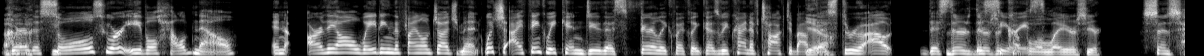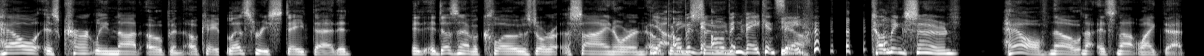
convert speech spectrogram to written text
where the souls who are evil held now, and are they all waiting the final judgment? Which I think we can do this fairly quickly because we've kind of talked about Yeah. this throughout this. There, this there's a couple of layers here. Since hell is currently not open, okay, let's restate that. It it, it doesn't have a closed or a sign or an yeah, opening open, soon. open vacancy. Yeah. Coming soon. Hell, no, not- it's not like that.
